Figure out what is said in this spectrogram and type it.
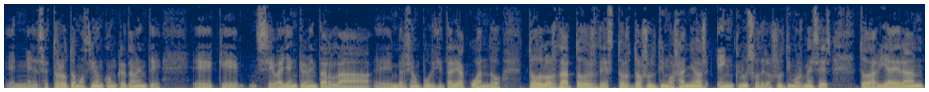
en el sector automoción concretamente eh, que se vaya a incrementar la inversión publicitaria cuando todos los datos de estos dos últimos años e incluso de los últimos meses todavía eran,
